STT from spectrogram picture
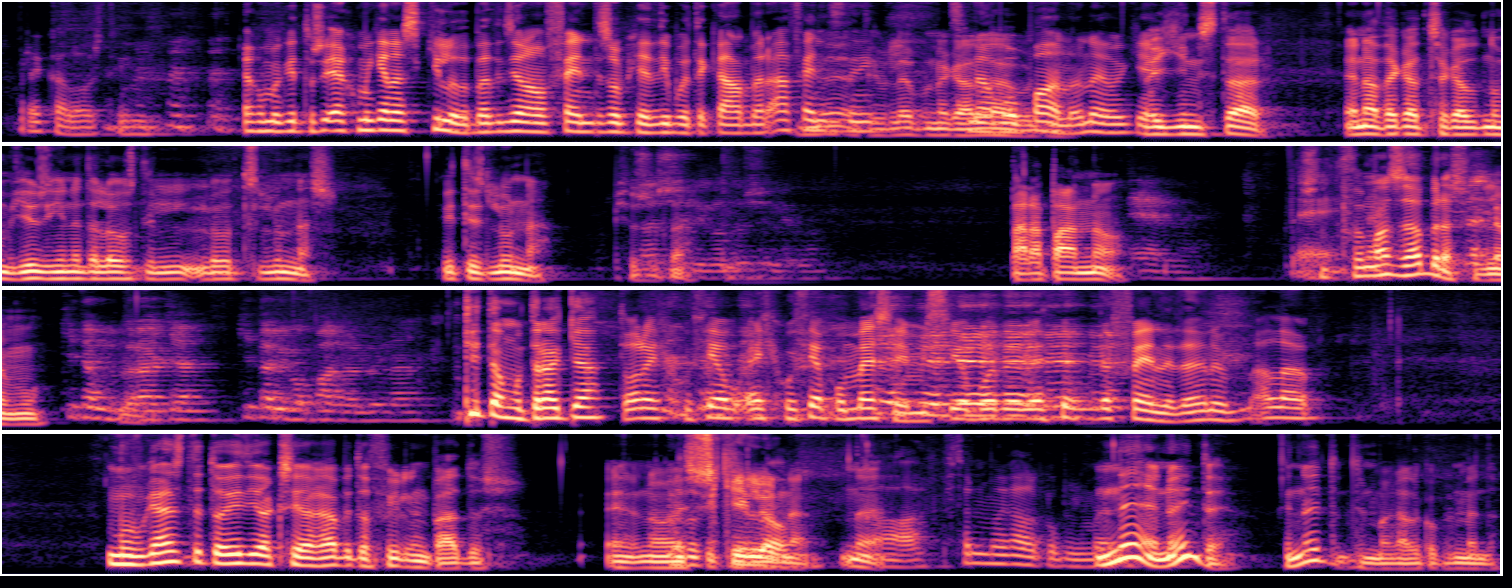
Ρε καλό τι είναι. έχουμε, και το, έχουμε και ένα σκύλο εδώ πέρα. Δεν ξέρω αν φαίνεται σε οποιαδήποτε κάμερα. Α, φαίνεται Ναι, στην, τη βλέπουν στην καλά. από εκεί. πάνω. Ναι, οκ. Έχει γίνει star. Ένα 10% των views γίνεται λόγω, στη, λόγω της Λούνας. Ή της Λούνα. Πιο σωστά. Παραπάνω. Ε, Θωμά Ζάμπρας, φίλε μου. Κοίτα μουτράκια, κοίτα λίγο πάνω, Λούνα. Κοίτα μουτράκια. Τώρα έχει χωθεί, από- έχει χωθεί από μέσα η μισή, οπότε δεν, δεν φαίνεται. ναι. Αλλά Μου βγάζετε το ίδιο αξιαγάπητο feeling πάντως. Ενώ με το εσύ και η σκύλο. Λούνα. Ναι. Α, αυτό είναι μεγάλο κομπλιμέντο. ναι, εννοείται. Εννοείται ότι είναι μεγάλο κομπλιμέντο.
